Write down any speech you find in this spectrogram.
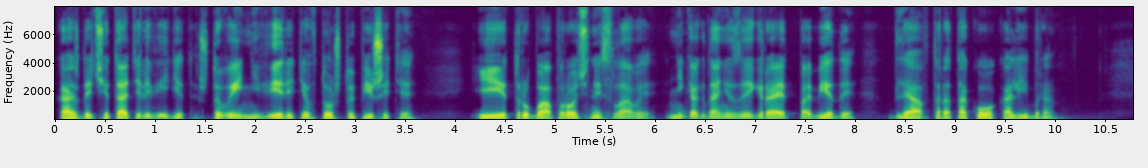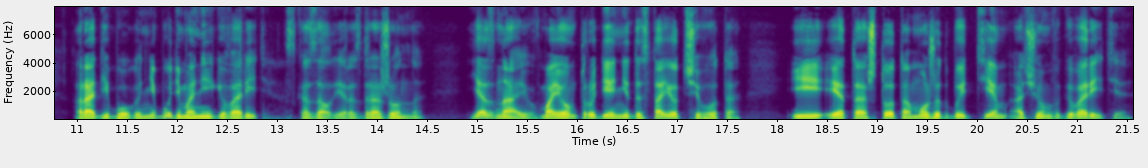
Каждый читатель видит, что вы не верите в то, что пишете, и труба прочной славы никогда не заиграет победы для автора такого калибра. Ради бога, не будем о ней говорить, сказал я раздраженно. Я знаю, в моем труде не достает чего-то, и это что-то может быть тем, о чем вы говорите.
